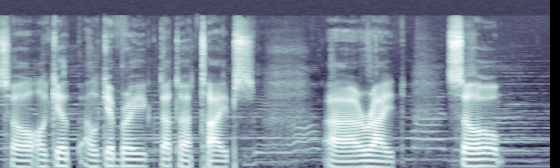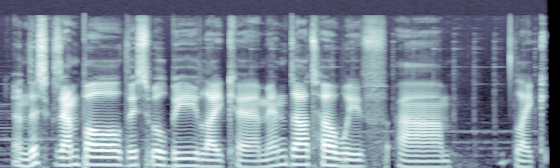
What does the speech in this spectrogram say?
so I'll get algebraic data types uh, right. So in this example, this will be like a main data with um, like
